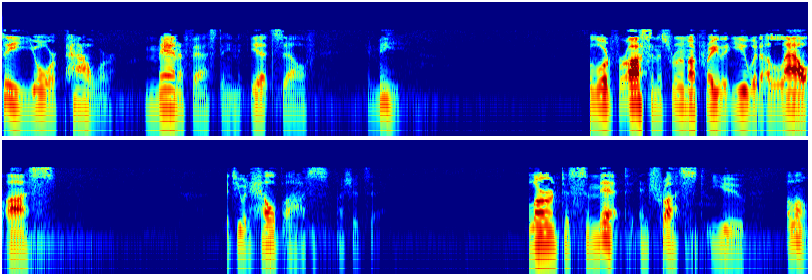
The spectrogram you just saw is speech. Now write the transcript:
see your power manifesting itself in me. So, Lord, for us in this room, I pray that you would allow us, that you would help us, I should say, learn to submit and trust you alone.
